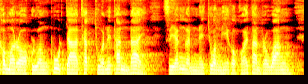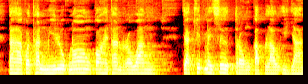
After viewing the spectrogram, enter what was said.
เข้ามาหลอกลวง พูดจาชักชวนให้ท่านได้ เสียเงินในช่วงนี้ก็ขอให้ท่านระวังถ้าหากว่าท่านมีลูกน้องก็ให้ท่านระวัง จะคิดไม่ซื่อตรงกับเราอีกอย่าง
